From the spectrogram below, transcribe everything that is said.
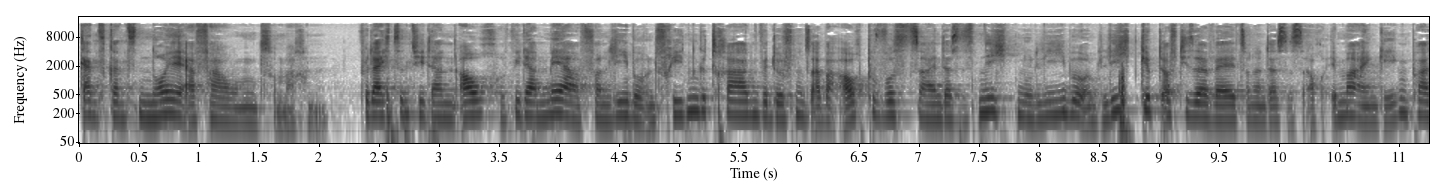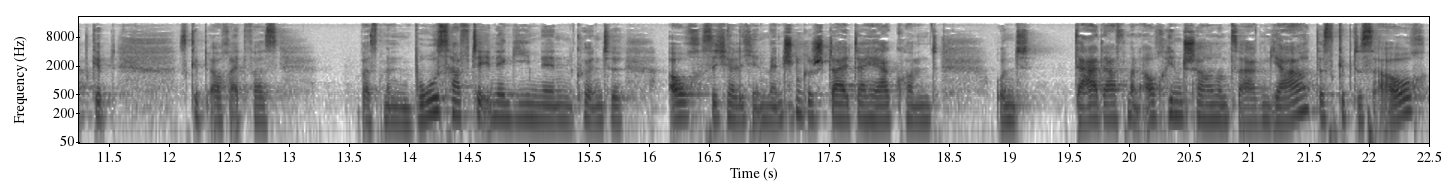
ganz, ganz neue Erfahrungen zu machen. Vielleicht sind sie dann auch wieder mehr von Liebe und Frieden getragen. Wir dürfen uns aber auch bewusst sein, dass es nicht nur Liebe und Licht gibt auf dieser Welt, sondern dass es auch immer einen Gegenpart gibt. Es gibt auch etwas, was man boshafte Energie nennen könnte, auch sicherlich in Menschengestalt daherkommt. Und da darf man auch hinschauen und sagen, ja, das gibt es auch.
